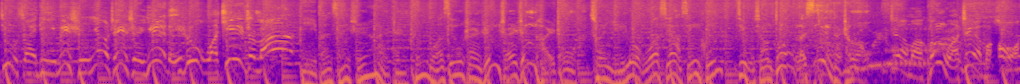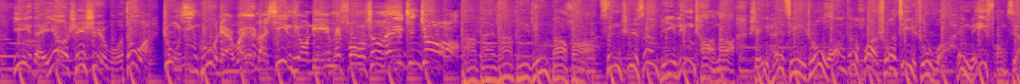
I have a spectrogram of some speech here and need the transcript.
就算你没是养真是也得入我气质门。一般三十二阵，跟我就算人山人海中，穿雨落我下星空，就像断了线的车。这么狂我这么傲，一代养神是武斗啊！重音鼓点为了心跳，你们放声来尖叫。比零八八，三十三比零刹那，谁还记住我的话？说记住我还没放下。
